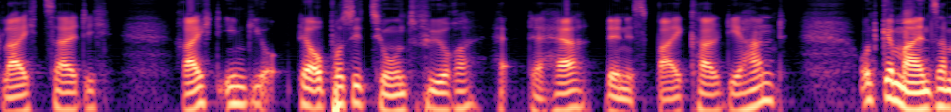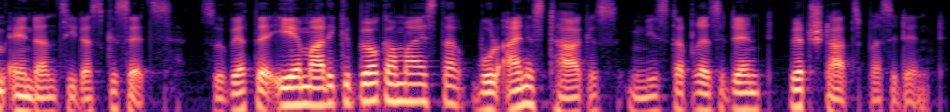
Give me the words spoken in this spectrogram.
Gleichzeitig reicht ihm die, der Oppositionsführer, der Herr Denis Baykal, die Hand und gemeinsam ändern sie das Gesetz. So wird der ehemalige Bürgermeister wohl eines Tages Ministerpräsident, wird Staatspräsident.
